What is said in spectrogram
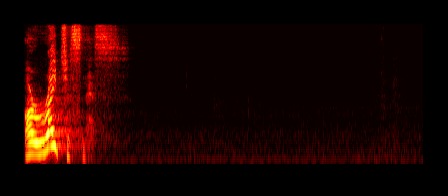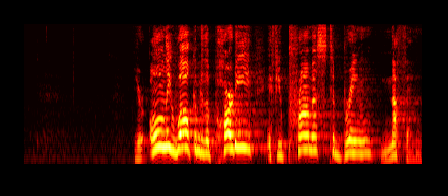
our righteousness You're only welcome to the party if you promise to bring nothing.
